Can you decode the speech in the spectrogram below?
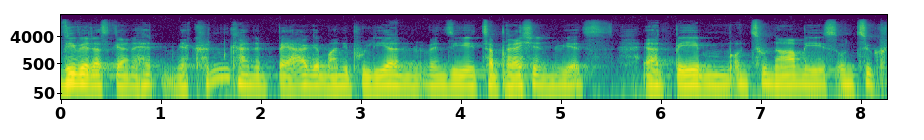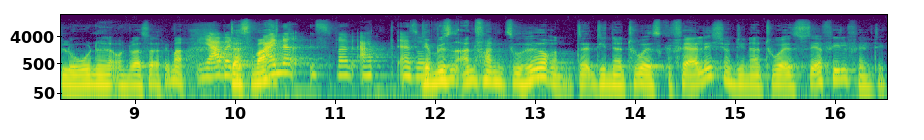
wie wir das gerne hätten. Wir können keine Berge manipulieren, wenn sie zerbrechen, wie jetzt Erdbeben und Tsunamis und Zyklone und was auch immer. Ja, aber das das, macht eine ist, also wir müssen anfangen zu hören. Die Natur ist gefährlich und die Natur ist sehr vielfältig.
